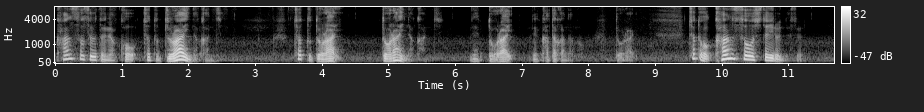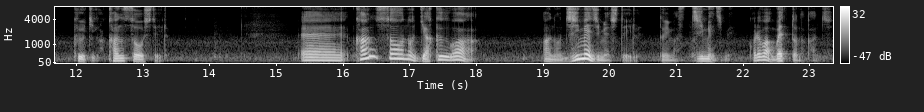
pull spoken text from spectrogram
乾燥するというのはこうちょっとドライな感じ。ちょっとドライ。ドライな感じ。ねドライ。ねカタカナの。ドライ。ちょっと乾燥しているんですよ。空気が。乾燥している。えー、乾燥の逆はあのジメジメしている。と言います。ジメジメ。これはウェットな感じ。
